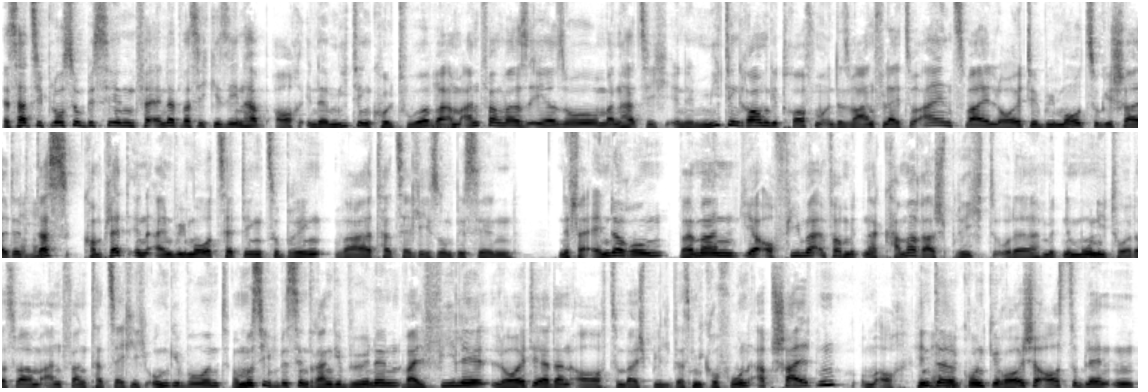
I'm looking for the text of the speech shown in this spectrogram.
Es hat sich bloß so ein bisschen verändert, was ich gesehen habe, auch in der Meetingkultur, weil mhm. am Anfang war es eher so, man hat sich in einem Meetingraum getroffen und es waren vielleicht so ein, zwei Leute remote zugeschaltet. Mhm. Das komplett in ein Remote-Setting zu bringen, war tatsächlich so ein bisschen eine Veränderung, weil man ja auch viel mehr einfach mit einer Kamera spricht oder mit einem Monitor. Das war am Anfang tatsächlich ungewohnt. Man muss sich ein bisschen dran gewöhnen, weil viele Leute ja dann auch zum Beispiel das Mikrofon abschalten, um auch Hintergrundgeräusche auszublenden.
